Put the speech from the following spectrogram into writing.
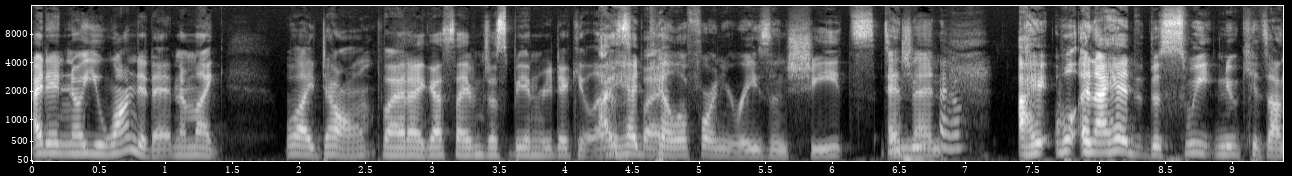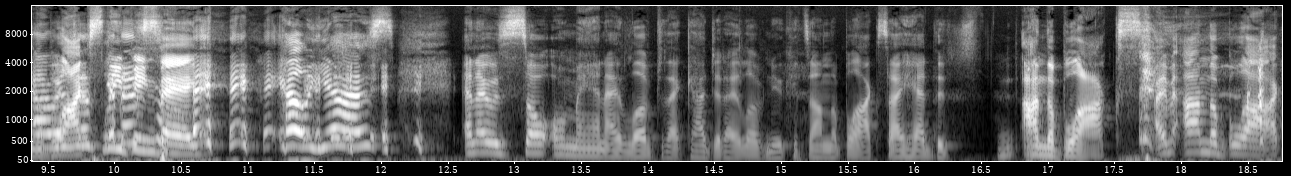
I didn't know you wanted it, and I'm like, well, I don't, but I guess I'm just being ridiculous. I had but California raisin sheets Did and then have- I well and I had the sweet new kids on the I block sleeping bag. Hell yes. And I was so oh man, I loved that. God, did I love New Kids on the Blocks. I had the on the blocks. I'm on the block.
